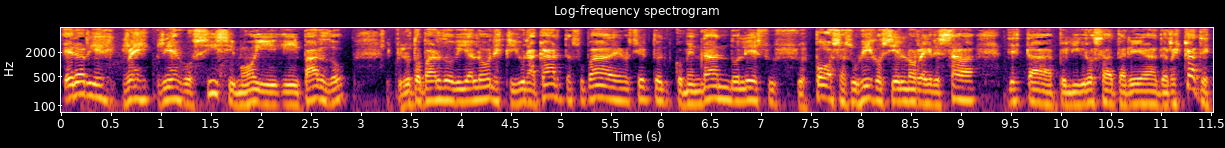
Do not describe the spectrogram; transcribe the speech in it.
Era riesgosísimo y, Pardo, el piloto Pardo Villalón, escribió una carta a su padre, ¿no es cierto?, encomendándole su, su esposa, sus hijos, si él no regresaba de esta peligrosa tarea de rescate,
